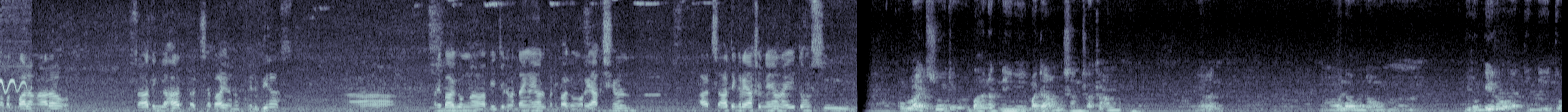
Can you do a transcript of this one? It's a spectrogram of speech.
mapagpalang araw sa ating lahat at sa bayan ng Pilipinas. Ah, panibagong ah, video naman tayo ngayon, panibagong reaction. At sa ating reaction ngayon ay itong si Alright, so ito yung banat ni Madam Sandra Cam. Yan. Uh, wala mo nang biro-biro at hindi ito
